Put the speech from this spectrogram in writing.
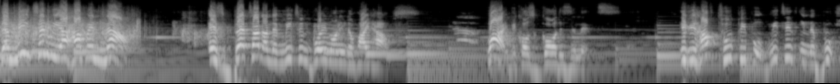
The meeting we are having now is better than the meeting going on in the White House. Why? Because God is in it. If you have two people meeting in the bush,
